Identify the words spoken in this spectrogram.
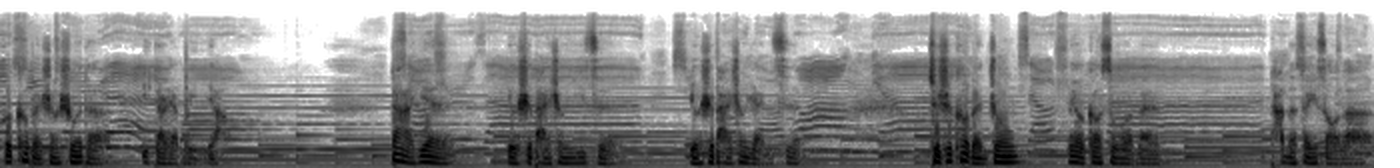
和课本上说的一点也不一样。大雁有时排成一字，有时排成人字，只是课本中没有告诉我们，它们飞走了，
